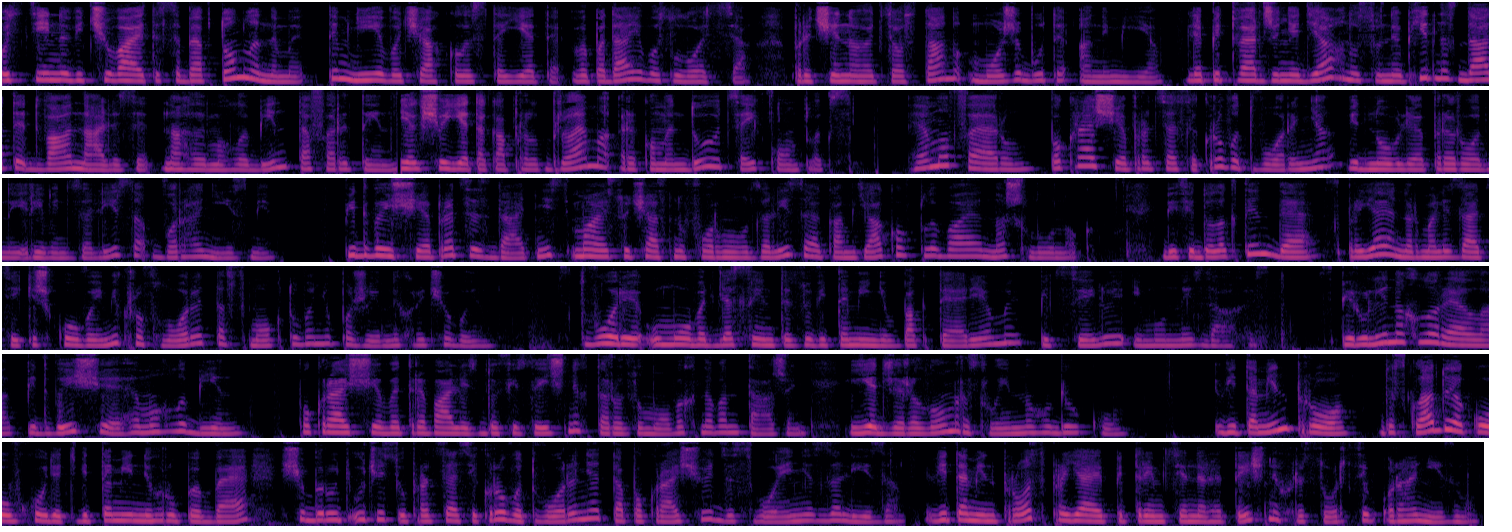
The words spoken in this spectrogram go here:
Постійно відчуваєте себе втомленими, темніє в очах, коли встаєте, випадає волосся. Причиною цього стану може бути анемія. Для підтвердження діагнозу необхідно здати два аналізи на гемоглобін та ферритин. Якщо є така проблема, рекомендую цей комплекс. Гемоферум покращує процеси кровотворення, відновлює природний рівень заліза в організмі. Підвищує працездатність, має сучасну формулу заліза, яка м'яко впливає на шлунок. Біфідолактин Д сприяє нормалізації кишкової мікрофлори та всмоктуванню поживних речовин. Створює умови для синтезу вітамінів бактеріями, підсилює імунний захист. Спіруліна хлорелла підвищує гемоглобін, покращує витривалість до фізичних та розумових навантажень, є джерелом рослинного білку. Вітамін ПРО, до складу якого входять вітаміни групи В, що беруть участь у процесі кровотворення та покращують засвоєння заліза. Вітамін ПРО сприяє підтримці енергетичних ресурсів організму.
